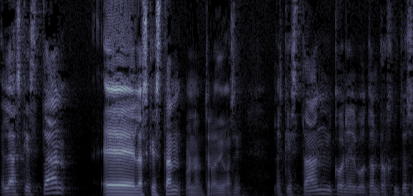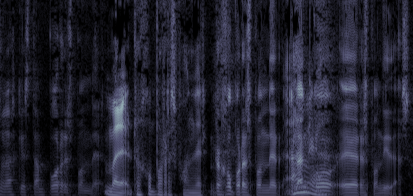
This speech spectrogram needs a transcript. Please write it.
Las que están Eh, las que están. Bueno, te lo digo así. Las que están con el botón rojito son las que están por responder. Vale, rojo por responder. Rojo por responder. Ah, Blanco, eh, respondidas.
